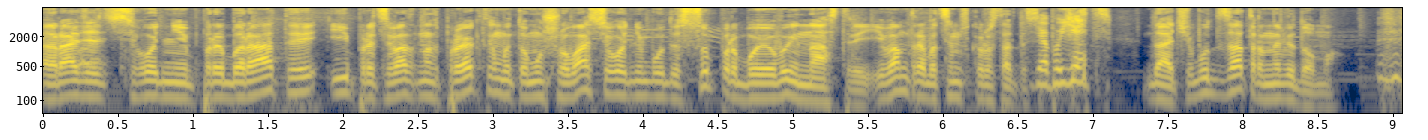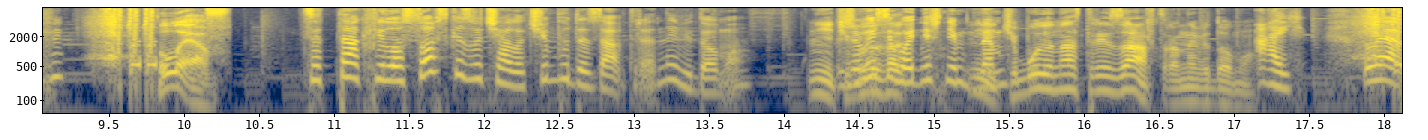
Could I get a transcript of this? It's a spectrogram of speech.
радять сьогодні прибирати і працювати над проектами, тому що у вас сьогодні буде супербойовий настрій, і вам треба цим скористатися. Я боєць. Да, чи буде завтра, невідомо. Лев. Це так філософськи звучало. Чи буде завтра? Невідомо. Ні, чи Живи буде за- сьогоднішнім днем. Ні, чи буде настрій завтра, невідомо. Ай, Лев,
